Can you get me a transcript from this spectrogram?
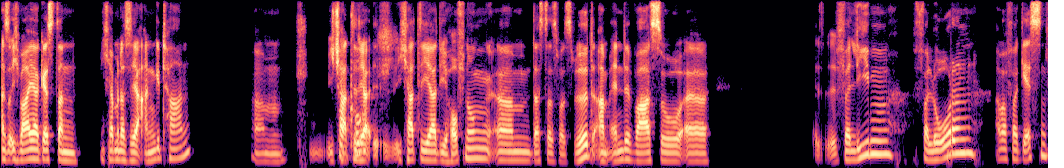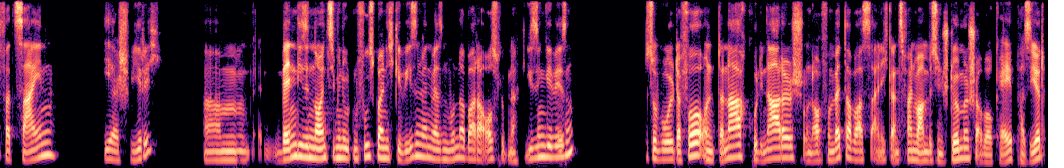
Also ich war ja gestern, ich habe mir das ja angetan. Ähm, ich, hatte ja, ich hatte ja die Hoffnung, ähm, dass das was wird. Am Ende war es so, äh, verlieben, verloren, aber vergessen, verzeihen, eher schwierig. Ähm, wenn diese 90 Minuten Fußball nicht gewesen wären, wäre es ein wunderbarer Ausflug nach Giesing gewesen sowohl davor und danach, kulinarisch und auch vom Wetter war es eigentlich ganz fein, war ein bisschen stürmisch, aber okay, passiert.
